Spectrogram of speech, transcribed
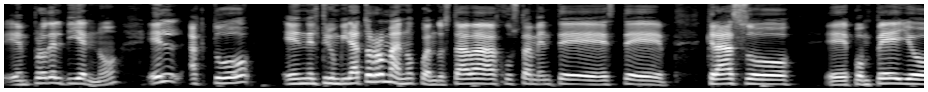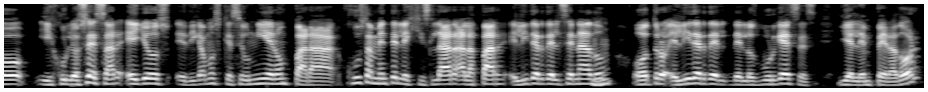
en pro del bien, ¿no? Él actuó en el triunvirato romano cuando estaba justamente este Craso, eh, Pompeyo y Julio César. Ellos, eh, digamos que se unieron para justamente legislar a la par. El líder del Senado, otro, el líder del- de, los burgueses y el emperador.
